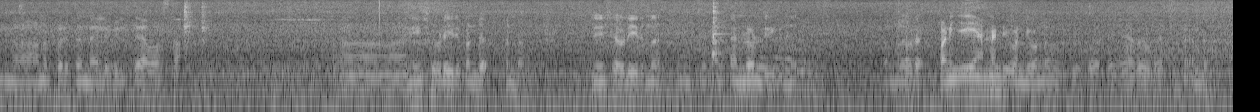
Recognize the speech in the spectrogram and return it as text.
ഇതാണ് ഇപ്പോഴത്തെ നിലവിലത്തെ അവസ്ഥ. അനീഷ് ഇവിടെ ഇരിപ്പുണ്ട്. കണ്ടോ? അനീഷ് അവിടെ ഇരുന്ന് കണ്ടുകൊണ്ടിരിക്കുന്നു നമ്മളിവിടെ പണി ചെയ്യാൻ വേണ്ടി വണ്ടി കൊണ്ട് നിർത്തി വേറെ ഇവിടെ. ഉണ്ട്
